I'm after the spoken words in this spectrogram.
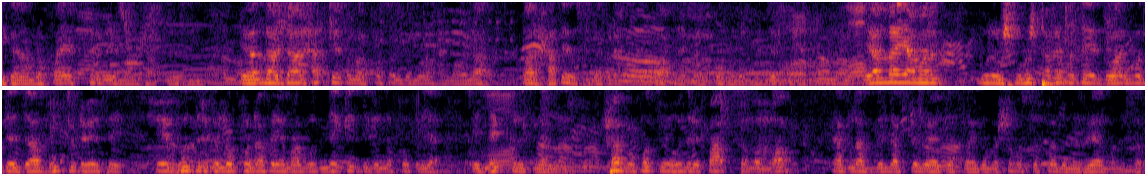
এখানে আমরা কয়েক শ্রেণির মানুষ হাত তুলেছি। এ আল্লাহ, যার হাতকে তোমার পছন্দ মনে হয়, মাওলা, তার হাতে রসিলা করে আমাদের আল্লাহ। আমার অনুষ্ঠানের মধ্যে, দোয়ার মধ্যে যা ভুল ত্রুটি হয়েছে এই ভুল লক্ষ্য না করে মাহবুদ নেকের দিকে লক্ষ্য করিয়া এই নেক করে তুমি আল্লাহ। সর্বপ্রথম হুজুরে পাক সাল্লাহ এক লাখ দুই লাখ যত সমস্ত প্রয়োজনে রেয়ার মধ্যে সব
